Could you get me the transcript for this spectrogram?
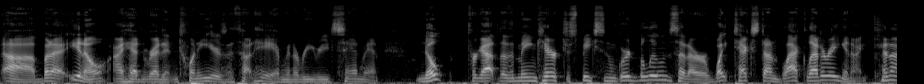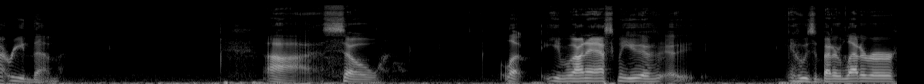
Uh, but I, you know, I hadn't read it in 20 years. I thought, hey, I'm going to reread Sandman. Nope, forgot that the main character speaks in word balloons that are white text on black lettering, and I cannot read them. Uh, so, look, you want to ask me uh, who's a better letterer,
